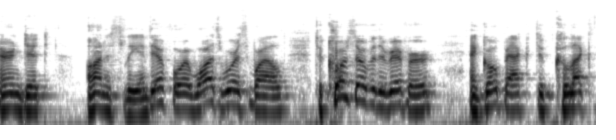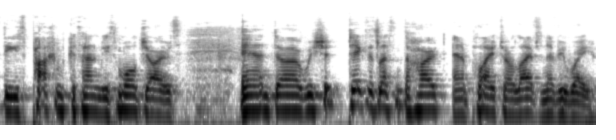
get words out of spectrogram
earned it honestly, and therefore it was worthwhile to cross over the river and go back to collect these pachim katan, these small jars. And uh, we should take this lesson to heart and apply it to our lives in every way.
